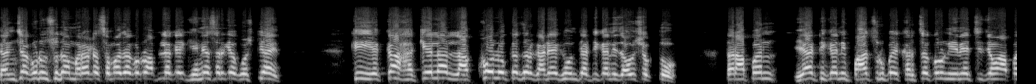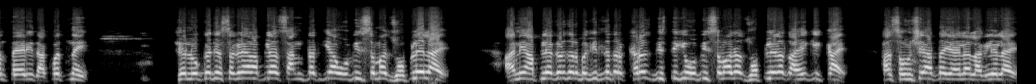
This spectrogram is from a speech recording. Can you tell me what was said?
त्यांच्याकडून सुद्धा मराठा समाजाकडून आपल्या काही घेण्यासारख्या गोष्टी आहेत की एका हाकेला लाखो लोक जर गाड्या घेऊन त्या ठिकाणी जाऊ शकतो तर आपण या ठिकाणी पाच रुपये खर्च करून येण्याची जेव्हा आपण तयारी दाखवत नाही हे लोक जे सगळ्या आपल्याला सांगतात की हा ओबीसी समाज झोपलेला आहे. आणि आपल्याकडे जर बघितलं तर खरंच दिसते की ओबीसी समाज हा झोपलेलाच आहे की काय? हा संशय आता यायला लागलेला आहे.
